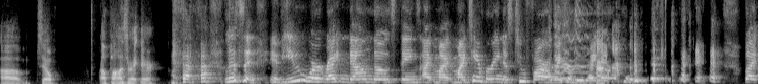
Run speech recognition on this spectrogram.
Um, so I'll pause right there. Listen, if you weren't writing down those things, I my my tambourine is too far away from me right now. but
